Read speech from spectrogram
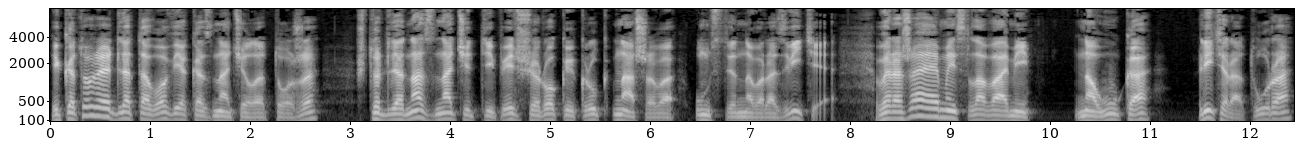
и которое для того века значило то же, что для нас значит теперь широкий круг нашего умственного развития, выражаемый словами «наука», «литература»,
